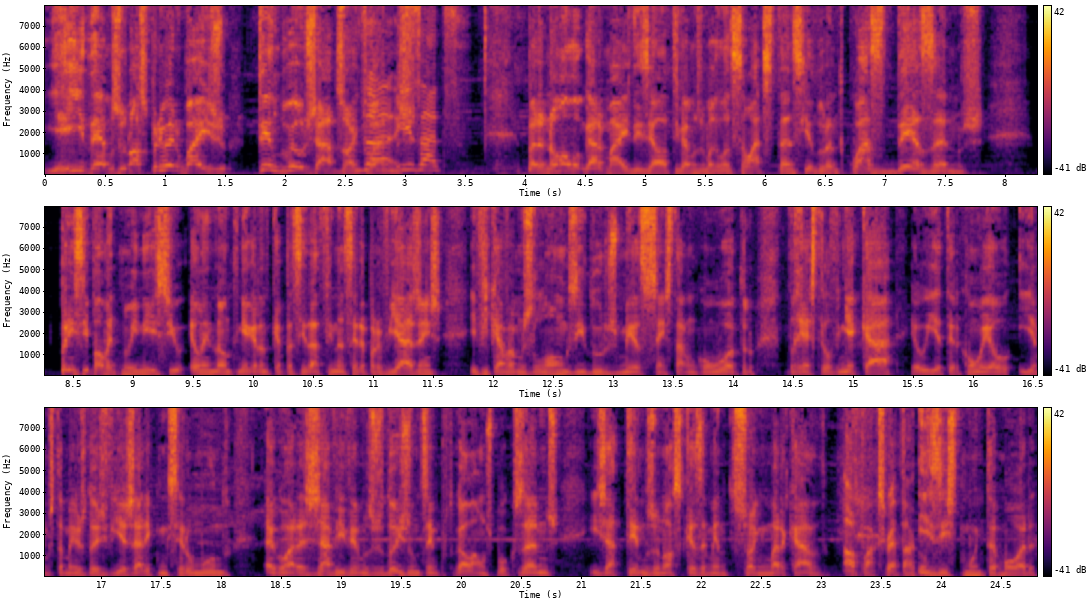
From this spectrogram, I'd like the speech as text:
e aí demos o nosso primeiro beijo, tendo eu já 18 Exa- anos. Exato. Para não alongar mais, diz ela, tivemos uma relação à distância durante quase 10 anos. Principalmente no início, ele ainda não tinha grande capacidade financeira para viagens e ficávamos longos e duros meses sem estar um com o outro. De resto, ele vinha cá, eu ia ter com ele, íamos também os dois viajar e conhecer o mundo. Agora já vivemos os dois juntos em Portugal há uns poucos anos e já temos o nosso casamento de sonho marcado. Oh, pá, que espetáculo. Existe muito amor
